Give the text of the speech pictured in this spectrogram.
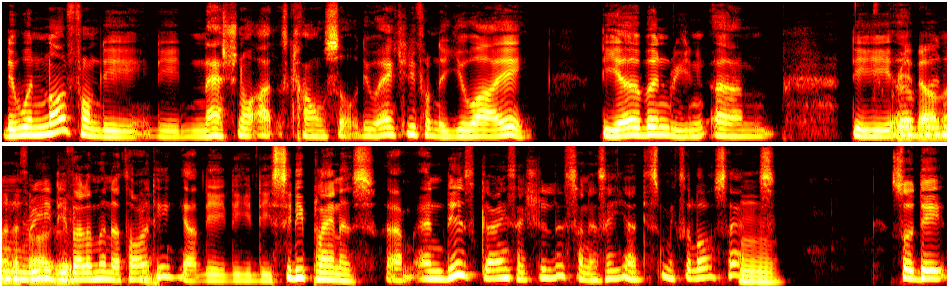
they were not from the the National Arts Council. They were actually from the URA, the urban re, um, the Redevelopment urban Authority. redevelopment authority, yeah, the, the the city planners, um, and these guys actually listen and say, yeah, this makes a lot of sense. So they,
